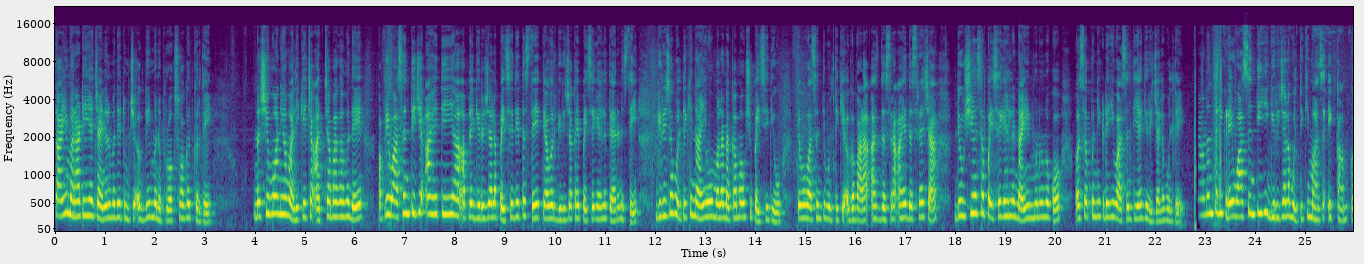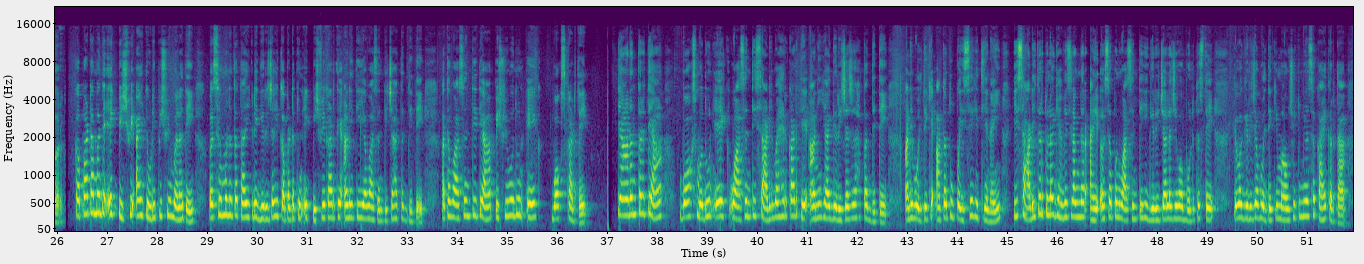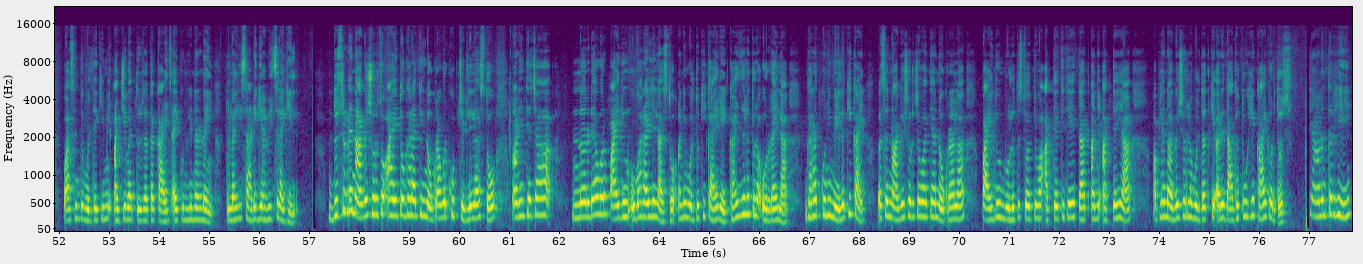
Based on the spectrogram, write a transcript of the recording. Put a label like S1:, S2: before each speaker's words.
S1: साई मराठी या चॅनलमध्ये तुमचे अगदी मनपूर्वक स्वागत करते. नशीबवान या मालिकेच्या आजच्या भागामध्ये आपली वासंती जी आहे ती या आपल्या गिरिजाला पैसे देत असते त्यावर गिरिजा काही पैसे घ्यायला तयार नसते. गिरिजा बोलते की नाही हो मला नका मावशी पैसे देऊ. तेव्हा वासंती बोलते की अगं बाळा आज दसरा आहे दसऱ्याच्या दिवशी असं पैसे घ्यायला नाही म्हणू नको. असं पण इकडे ही वासंती या गिरिजाला बोलते. त्यानंतर इकडे वासंती ही गिरिजाला बोलते की माझं एक काम कर कपाटामध्ये एक पिशवी आहे तेवढी पिशवी मला दे. असं म्हणत आता इकडे गिरिजा ही कपाटातून एक पिशवी काढते आणि ती या वासंतीच्या हातात देते. आता वासंती त्या पिशवीमधून एक बॉक्स काढते. त्यानंतर त्या बॉक्समधून एक वासंती साडी बाहेर काढते आणि ह्या गिरीजाच्या हातात देते. आणि बोलते की आता तू पैसे घेतले नाही. ही साडी तर तुला घ्यावीच लागणार आहे. असं पण वासंती ही गिरिजाला जेव्हा बोलत असते तेव्हा गिरिजा बोलते की मावशी तुम्ही असं काय करता? वासंती बोलते की मी अजिबात तुझं आता काहीच ऐकून घेणार नाही. तुला ही साडी घ्यावीच लागेल. दुसरीकडे नागेश्वर जो आहे तो घरातील नोकरावर खूप चिडलेला असतो आणि त्याच्या नरड्यावर पाय देऊन उभा राहिलेला असतो. आणि बोलतो की काय रे? काय झालं तुला ओरडायला? घरात कोणी मेलं की काय? असं नागेश्वर जेव्हा त्या नोकराला पाय देऊन बोलत असतो तेव्हा आत्या तिथे येतात आणि आत्या ह्या आपल्या नागेश्वरला बोलतात की अरे दादा तू हे काय करतोस? त्यानंतर ही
